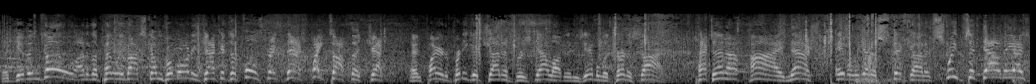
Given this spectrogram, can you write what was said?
The give and go out of the penalty box comes for Morty. The check and fired a pretty good shot at Bryzgalov and he's able to turn aside. Peca up high. Nash able to get a stick on it. Sweeps it down the ice.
